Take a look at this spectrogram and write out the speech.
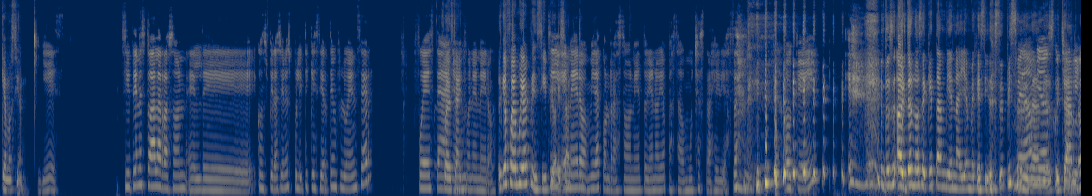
Qué emoción. Yes. Sí, tienes toda la razón. El de conspiraciones políticas y cierto influencer fue este, este año, fue en enero. Es que fue muy al principio. Sí, enero, mira, con razón, ¿eh? todavía no había pasado muchas tragedias. ok. Entonces, ahorita no sé qué tan bien haya envejecido ese episodio. Me da miedo escucharlo.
